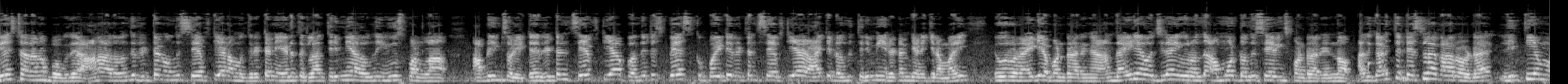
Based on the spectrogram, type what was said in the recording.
வேஸ்டா தானே போகுது. ஆனா அதை வந்து ரிட்டர்ன் வந்து சேஃப்டியா நமக்கு ரிட்டர்ன் எடுத்துக்கலாம். திரும்பி அதை வந்து யூஸ் பண்ணலாம் அப்படின்னு சொல்லிட்டு ரிட்டர்ன் சேஃப்டியா வந்துட்டு ஸ்பேஸ்க்கு போயிட்டு ரிட்டர்ன் சேஃப்டியா ராக்கெட் வந்து திரும்பி ரிட்டர்ன் கிடைக்கிற மாதிரி இவர் ஒரு ஐடியா பண்றாருங்க. அந்த ஐடியா வச்சுதான் இவர் வந்து அமௌண்ட் வந்து சேவிங்ஸ் பண்றாரு இன்னும். அதுக்கு அடுத்து டெஸ்லா காரோட லித்தியம்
